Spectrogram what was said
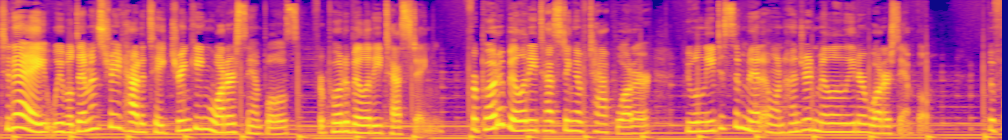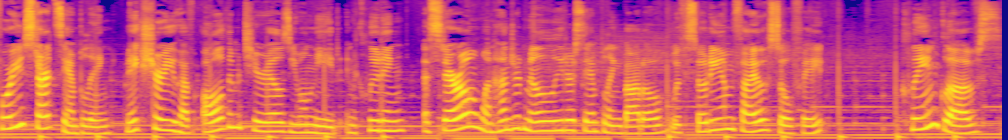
Today, we will demonstrate how to take drinking water samples for potability testing. For potability testing of tap water, you will need to submit a 100 milliliter water sample. Before you start sampling, make sure you have all the materials you will need, including a sterile 100 milliliter sampling bottle with sodium thiosulfate, clean gloves,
